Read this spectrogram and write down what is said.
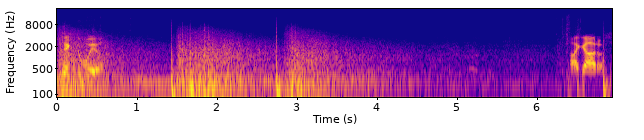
I'll take the wheel. I got us.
